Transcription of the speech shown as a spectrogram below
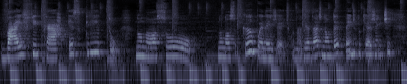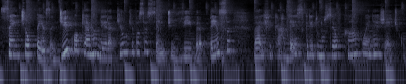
vai ficar escrito no nosso no nosso campo energético. Na verdade, não depende do que a gente sente ou pensa. De qualquer maneira, aquilo que você sente, vibra, pensa, vai ficar descrito no seu campo energético.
